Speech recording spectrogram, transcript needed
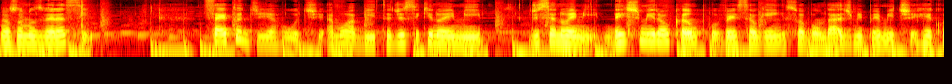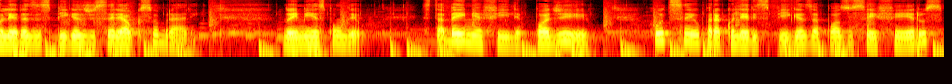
nós vamos ver assim: Certo dia, Ruth, a Moabita, disse que Noemi, disse a Noemi: Deixe-me ir ao campo, ver se alguém em sua bondade me permite recolher as espigas de cereal que sobrarem. Noemi respondeu: Está bem, minha filha, pode ir. Ruth saiu para colher espigas após os ceifeiros,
